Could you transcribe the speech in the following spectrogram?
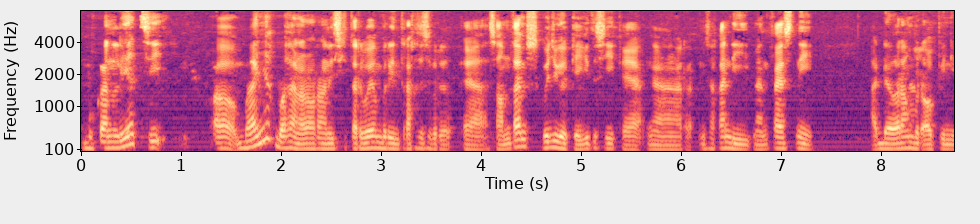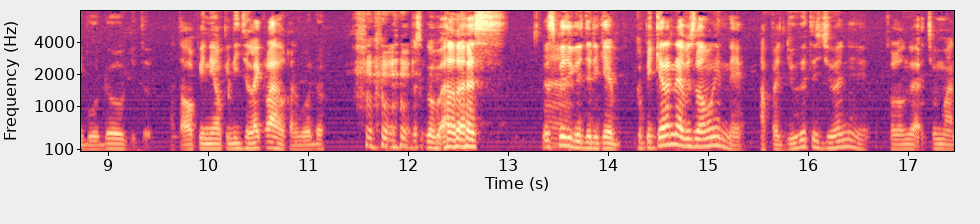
Bukan lihat sih. eh, banyak bahkan orang-orang di sekitar gue yang berinteraksi seperti ya sometimes gue juga kayak gitu sih. Kayak ngar misalkan di manifest nih ada orang beropini bodoh gitu. Atau opini-opini jelek lah bukan bodoh. Terus gue bales. Terus gue juga jadi kayak kepikiran nih abis ngomongin ya apa juga tujuannya ya? Kalau nggak cuman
